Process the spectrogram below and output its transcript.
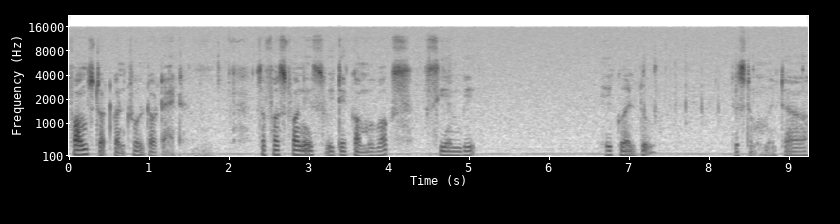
forms.control.add so first one is we take combo box cmb equal to just a moment uh,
